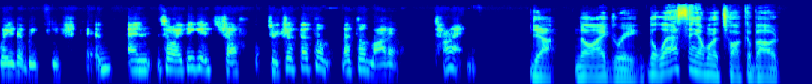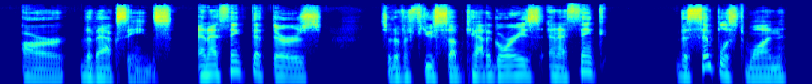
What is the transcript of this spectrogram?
way that we teach kids. And so I think it's just just that's a that's a lot of time. Yeah, no, I agree. The last thing I want to talk about are the vaccines. And I think that there's sort of a few subcategories. And I think the simplest one,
